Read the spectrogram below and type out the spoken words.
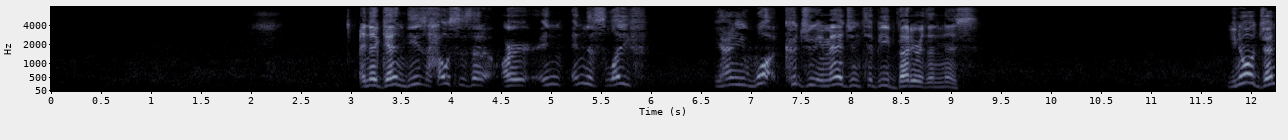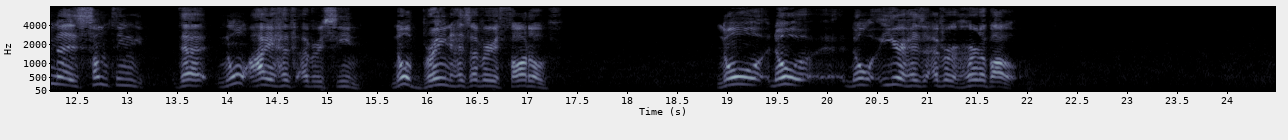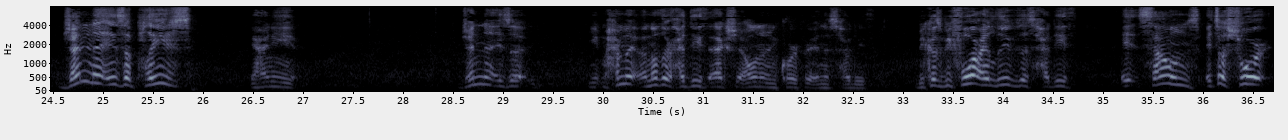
And again, these houses that are in, in this life, yani, what could you imagine to be better than this? You know, Jannah is something that no eye have ever seen, no brain has ever thought of, no, no, no ear has ever heard about. Jannah is a place, يعني, Jannah is a, Muhammad, another hadith actually I want to incorporate in this hadith. Because before I leave this hadith, it sounds, it's a short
